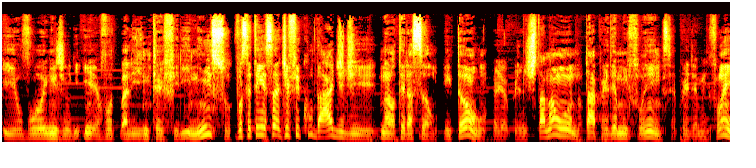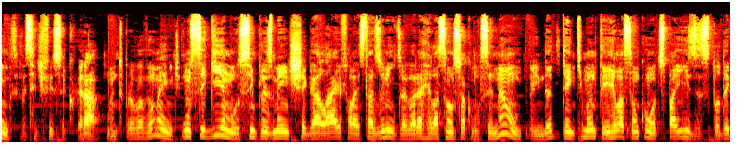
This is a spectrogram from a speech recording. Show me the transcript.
e eu vou ingerir, eu vou ali interferir nisso, você tem essa dificuldade de, na alteração. Então, a gente está na ONU, tá, perdemos influência, perdemos influência, vai ser difícil recuperar? Muito provavelmente. Conseguimos simplesmente chegar lá e falar, Estados Unidos, agora a relação só com você? Não, ainda tem que manter relação com outros países. Toda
